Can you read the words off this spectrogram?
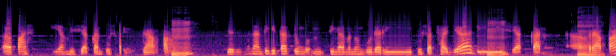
uh, pasti yang disiapkan pusat berapa. Mm-hmm. Jadi nanti kita tunggu tinggal menunggu dari pusat saja disiapkan mm-hmm. uh, berapa.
